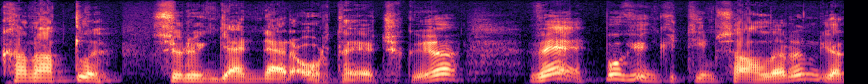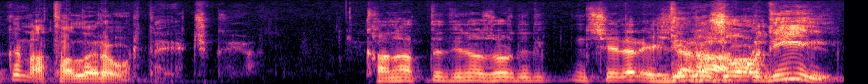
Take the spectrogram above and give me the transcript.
Kanatlı sürüngenler ortaya çıkıyor. Ve bugünkü timsahların yakın ataları ortaya çıkıyor. Kanatlı dinozor dedikleri şeyler ejderha. Dinozor değil,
